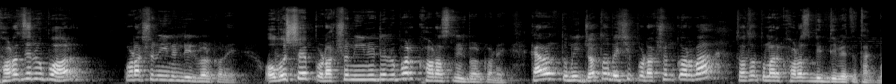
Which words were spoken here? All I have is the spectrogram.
খরচের উপর প্রোডাকশন ইউনিট নির্ভর করে? অবশ্যই প্রোডাকশন ইউনিটের উপর খরচ নির্ভর করে। কারণ তুমি যত বেশি প্রোডাকশন করবা, তত তোমার খরচ বৃদ্ধি পেতে থাকব।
